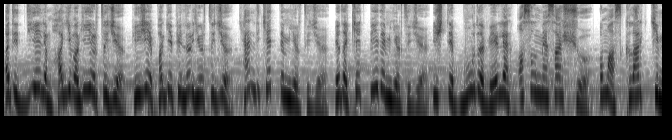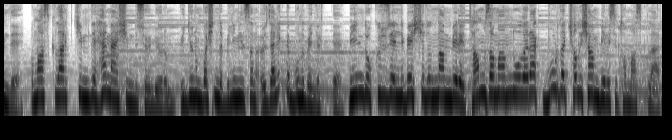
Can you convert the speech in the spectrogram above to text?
Hadi diyelim Hagiwagi yırtıcı, PJ Pagepiller yırtıcı, Candy Cat de mi yırtıcı ya da Cat Bee de mi yırtıcı? İşte burada verilen asıl mesaj şu. Thomas Clark kimdi? Thomas Clark kimdi? Hemen şimdi söylüyorum. Videonun başında bilim insanı özellikle bunu belirtti. 1955 yılından beri tam zamanlı olarak burada çalışan birisi Thomas Clark.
